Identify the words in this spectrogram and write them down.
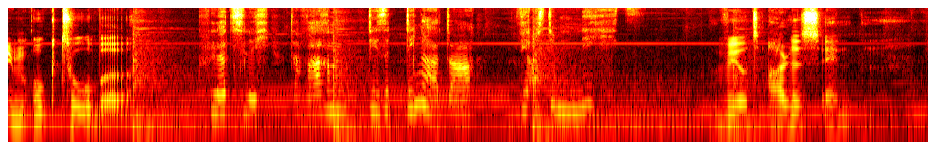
Im Oktober. Plötzlich, da waren diese Dinger da, wie aus dem Nichts. Wird alles enden.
